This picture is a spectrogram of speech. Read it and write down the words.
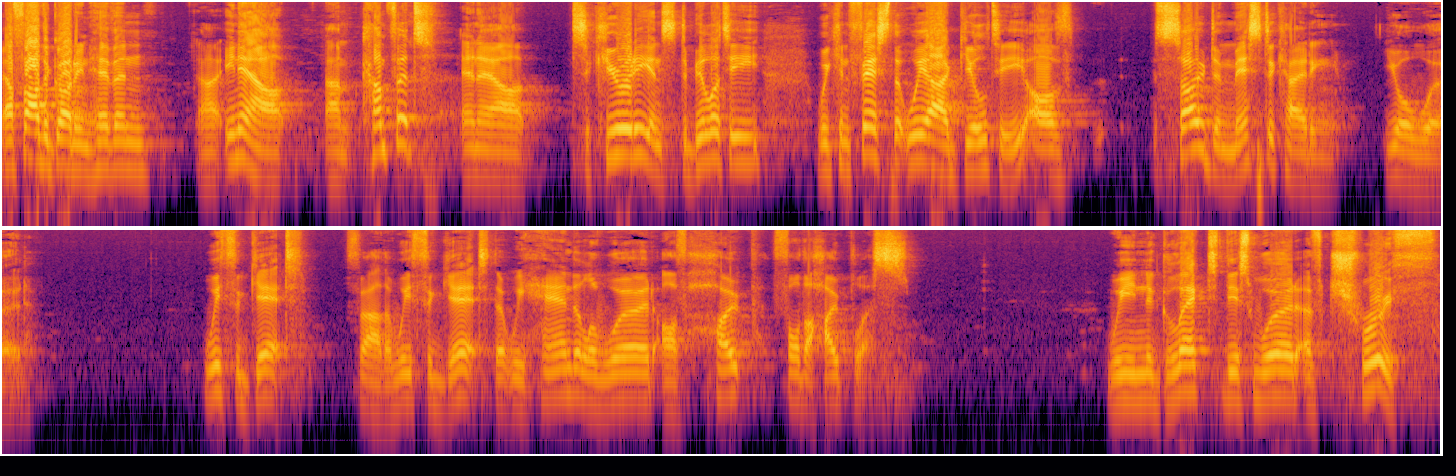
Our Father God in heaven, uh, in our um, comfort and our security and stability, we confess that we are guilty of so domesticating your word. We forget, Father, we forget that we handle a word of hope for the hopeless we neglect this word of truth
